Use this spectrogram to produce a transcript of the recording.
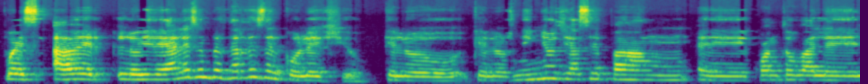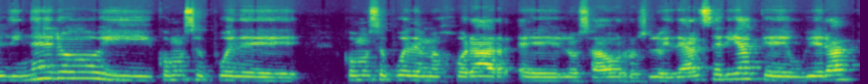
Pues a ver, lo ideal es empezar desde el colegio, que, lo, que los niños ya sepan eh, cuánto vale el dinero y cómo se puede, cómo se puede mejorar eh, los ahorros. Lo ideal sería que hubiera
